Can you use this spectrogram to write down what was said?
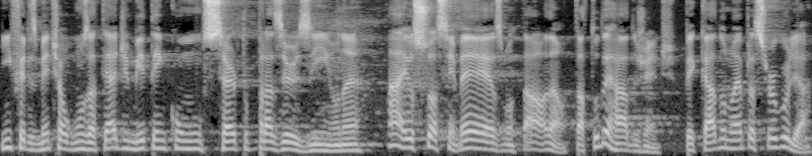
Infelizmente, alguns até admitem com um certo prazerzinho, né? Ah, eu sou assim mesmo, tal. Não, tá tudo errado, gente. Pecado não é para se orgulhar.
